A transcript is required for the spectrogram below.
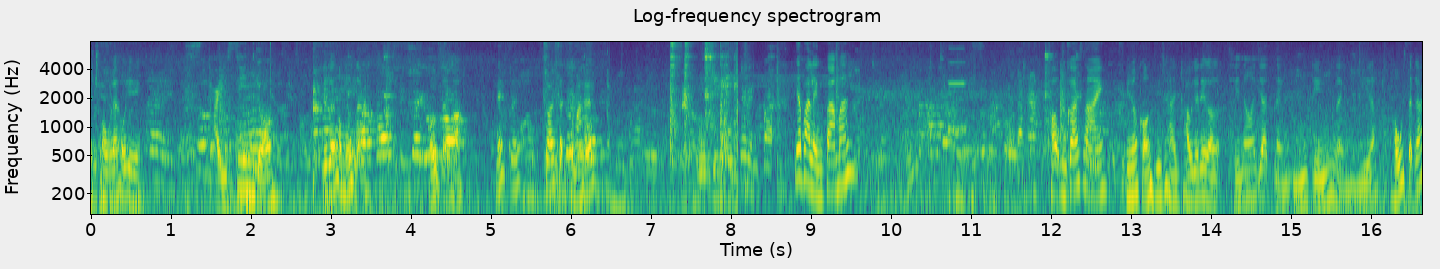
啲醋咧，好似提鮮咗。你覺得好唔好食啊？好食嚇！你你再食埋佢。一零八。一百零八蚊。好，唔該晒。變咗港紙就係扣咗呢個錢咯，一零五點零二啦，好食啊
